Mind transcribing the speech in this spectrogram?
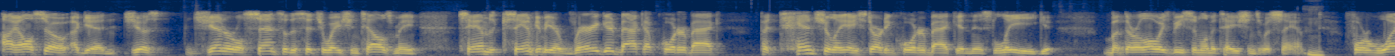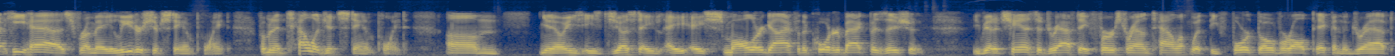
I also, again, just general sense of the situation tells me Sam Sam can be a very good backup quarterback, potentially a starting quarterback in this league, but there will always be some limitations with Sam. Mm. For what he has from a leadership standpoint, from an intelligence standpoint, um, you know, he's, he's just a, a, a smaller guy for the quarterback position. You've got a chance to draft a first round talent with the fourth overall pick in the draft,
